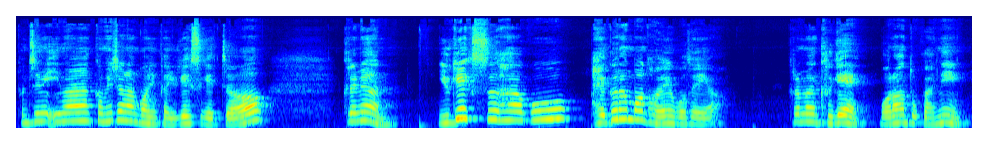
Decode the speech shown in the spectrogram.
분침이 이만큼 회전한 거니까 6x겠죠. 그러면 6x하고 100을 한번 더해 보세요. 그러면 그게 뭐랑 똑같니?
